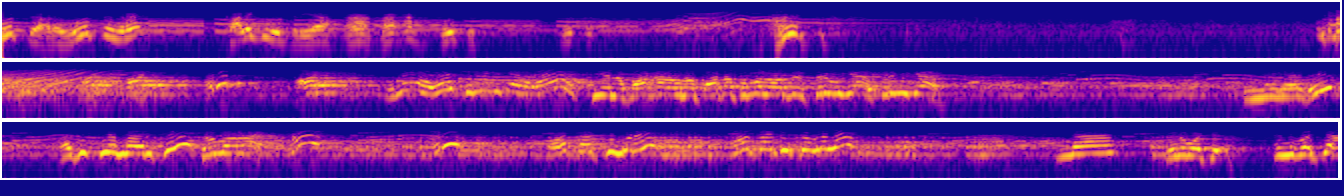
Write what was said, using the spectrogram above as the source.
ஊத்து அட ஊத்துங்கிற. கலைக்கு ஊத்துறியா? ஊத்து. நீ என்ன பார்க்காத உன்னை பார்த்தா தும்மல் வருது. திரும்பிக்க திரும்பிக்க. என்னையாது அதிசயமா இருக்கு. திரும்ப ஆகாச்சு முறை ஆகாச்சு சொல்லுங்க. என்ன? நின்னு போச்சு. நின்னு போச்சா?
